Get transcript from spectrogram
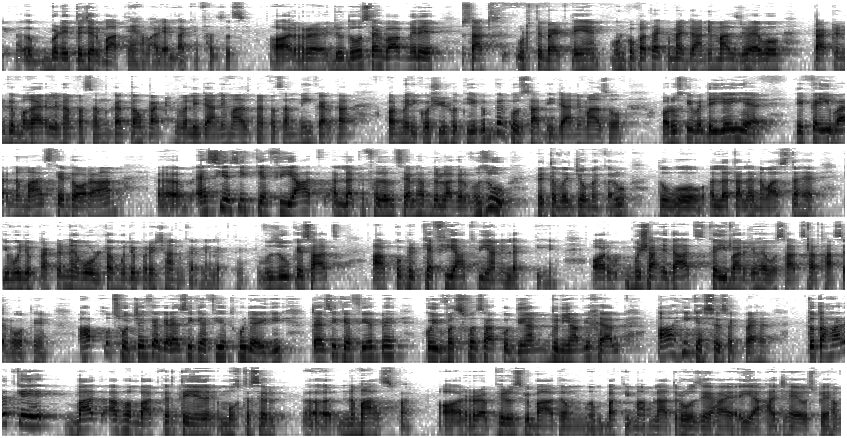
بڑے تجربات ہیں ہمارے اللہ کے فضل سے۔ اور جو دوست احباب میرے ساتھ اٹھتے بیٹھتے ہیں، ان کو پتا کہ میں جانماز جو ہے وہ پیٹرن کے بغیر لینا پسند کرتا ہوں پیٹرن والی جانماز میں پسند نہیں کرتا۔ اور میری کوشش ہوتی ہے کہ بالکل سادی جانماز ہو۔ اور اس کی وجہ یہی ہے کہ کئی بار نماز کے دوران ایسی ایسی کیفیات اللہ کے فضل سے الحمد للہ اگر وضو پہ توجہ میں کروں تو وہ اللہ تعالیٰ نوازتا ہے کہ وہ جو پیٹرن ہے وہ الٹا مجھے پریشان کرنے لگتے ہیں۔ وضو کے ساتھ آپ کو پھر کیفیات بھی آنے لگتی ہیں اور مشاہدات کئی بار جو ہے وہ ساتھ ساتھ حاصل ہوتے ہیں۔ آپ خود سوچیں کہ اگر ایسی کیفیت ہو جائے گی تو ایسی کیفیت میں کوئی وسوسہ کو دنیاوی خیال آ ہی کیسے سکتا ہے؟ تو تہارت کے بعد اب ہم بات کرتے ہیں مختصر نماز پر۔ اور پھر اس کے بعد ہم باقی معاملات روزے ہے یا حج ہے، اس پہ ہم،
